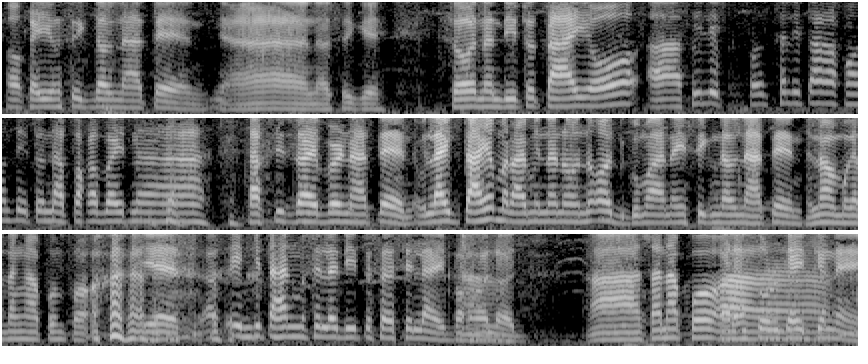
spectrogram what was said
okay yung signal natin. Yan. O, sige. So, nandito tayo. Ah, Philip, pagsalita ka konti. Ito, napakabait na taxi driver natin. Live tayo, marami nanonood. Gumana yung signal natin. Hello, magandang hapon po. Yes. Ah, imbitahan mo sila dito sa Silay, Bacolod. Ah, sana po Parang ah, tour guide ka na eh.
